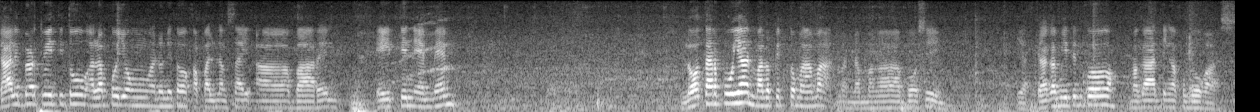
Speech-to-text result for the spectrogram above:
caliber 22 alam ko yung ano nito kapal ng say ah, barrel 18 mm lotar po yan malupit tumama ng mga bossing yan gagamitin ko mag-aanting ako bukas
